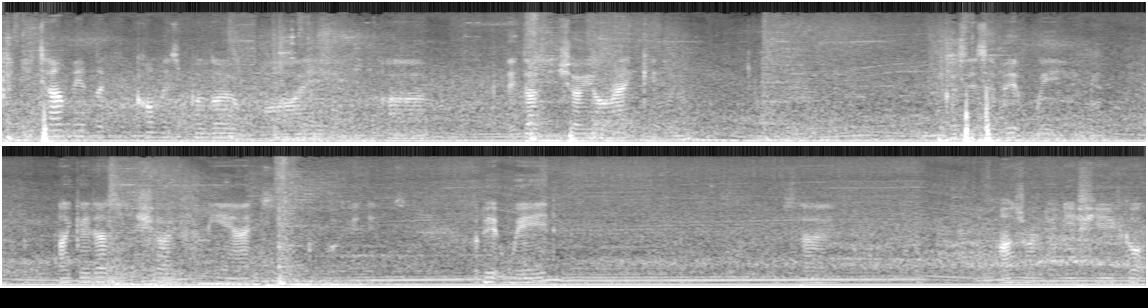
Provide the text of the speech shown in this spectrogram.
can you tell me in the comments below why um, it doesn't show your ranking? Because it's a bit weird. Like it doesn't show for me actually. It's a bit weird. So, I was wondering if you've got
